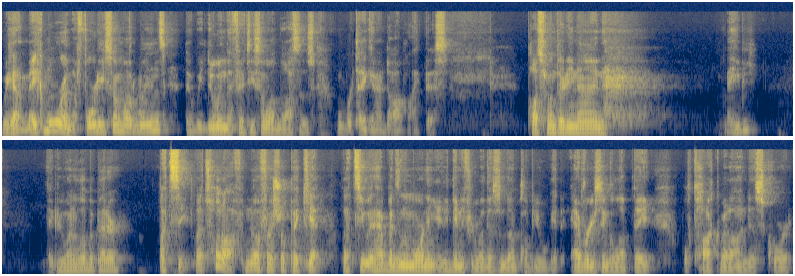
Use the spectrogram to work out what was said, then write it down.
We got to make more in the 40 some odd wins than we do in the 50 some odd losses when we're taking a dog like this. Plus 139, maybe, maybe one a little bit better. Let's see. Let's hold off. No official pick yet. Let's see what happens in the morning. And again, if you're with us in Dub Club, you will get every single update. We'll talk about it on Discord.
